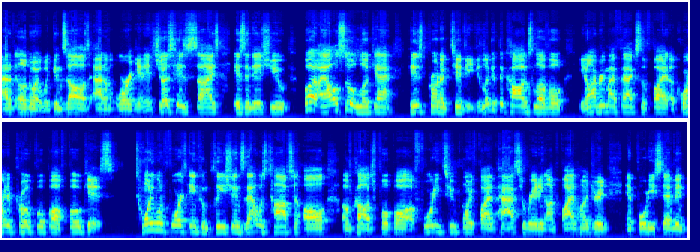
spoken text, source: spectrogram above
out of Illinois, with Gonzalez out of Oregon. It's just his size is an issue. But I also look at his productivity. If you look at the college level, you know, I bring my facts to the fight. According to Pro Football Focus, 21 forced incompletions. That was tops in all of college football. A 42.5 passer rating on 547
